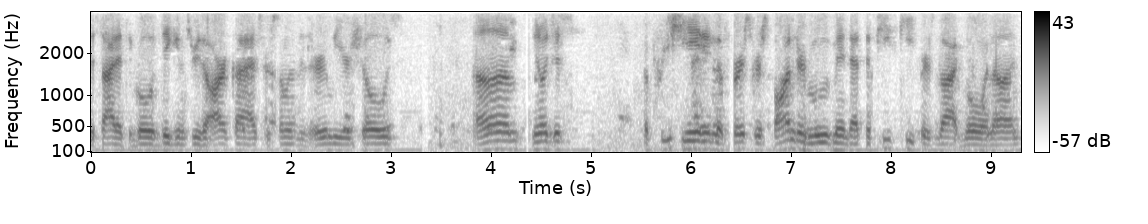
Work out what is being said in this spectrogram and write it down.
decided to go digging through the archives for some of his earlier shows. Um, you know, just appreciating the first responder movement that the peacekeepers got going on.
